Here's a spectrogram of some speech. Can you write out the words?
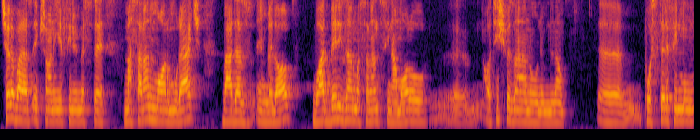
چرا بعد از اکران یه فیلم مثل مثلا مارمورک بعد از انقلاب باید بریزن مثلا سینما رو آتیش بزنن و نمی‌دونم پستر فیلم رو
